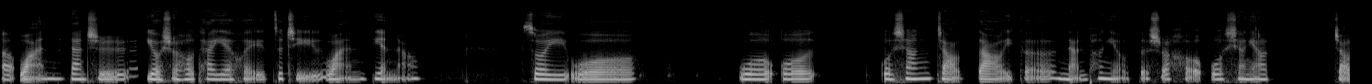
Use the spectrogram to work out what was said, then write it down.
呃，玩，但是有时候他也会自己玩电脑。所以我，我我我想找到一个男朋友的时候，我想要找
